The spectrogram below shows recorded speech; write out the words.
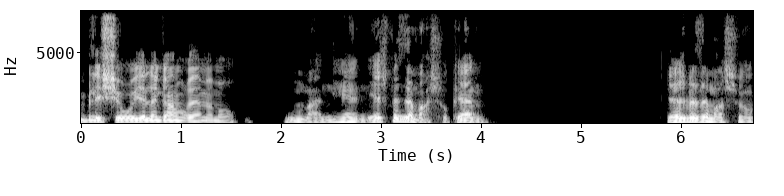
בלי שהוא יהיה לגמרי MMO. מעניין, יש בזה משהו, כן. יש בזה משהו.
